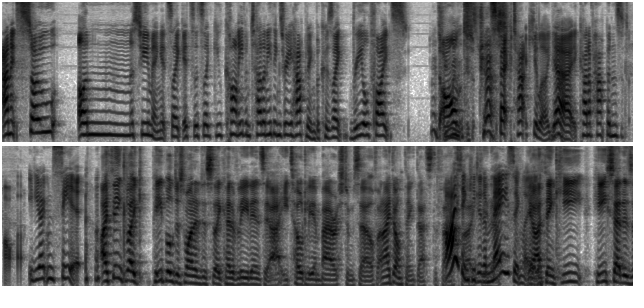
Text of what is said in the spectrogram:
and it's so unassuming it's like it's it's like you can't even tell anything's really happening because like real fights It's aren't spectacular. Yeah. it kind of happens. uh, You don't even see it. I think like people just wanted to just like kind of lead in and say, ah, he totally embarrassed himself, and I don't think that's the fact. I think he did amazingly. Yeah, I think he he set his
